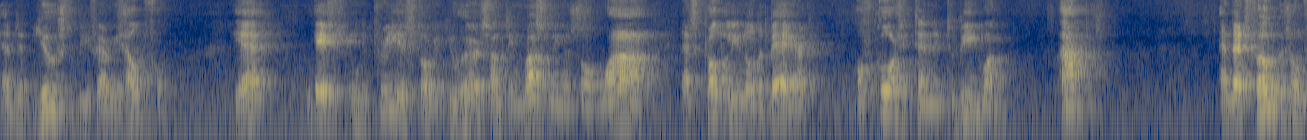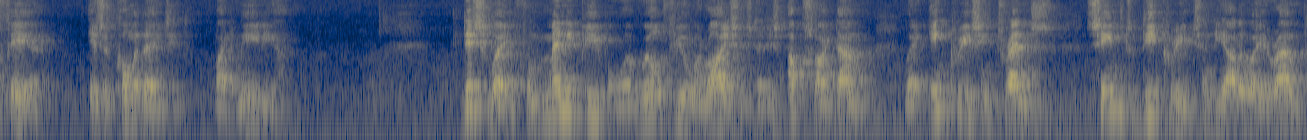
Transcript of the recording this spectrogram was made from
And it used to be very helpful. Yeah? If in the prehistoric you heard something rustling and thought, wow, that's probably not a bear, of course it tended to be one. Ah! And that focus on fear is accommodated by the media. This way, for many people, a worldview arises that is upside down, where increasing trends seem to decrease and the other way around.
